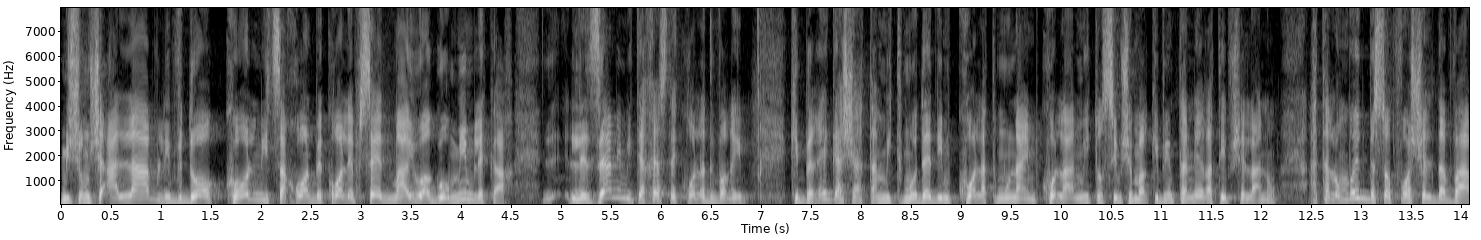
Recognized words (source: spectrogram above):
משום שעליו לבדוק כל ניצחון וכל הפסד, מה היו הגורמים לכך. לזה אני מתייחס לכל הדברים. כי ברגע שאתה מתמודד עם כל התמונה, עם כל המיתוסים שמרכיבים את הנרטיב שלנו, אתה לומד בסופו של דבר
